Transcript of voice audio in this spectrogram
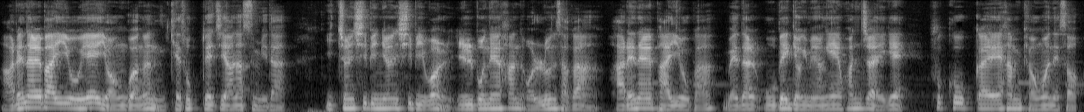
RNR 바이오의 영광은 계속되지 않았습니다. 2012년 12월 일본의 한 언론사가 RNR 바이오가 매달 500여 명의 환자에게 후쿠오카의 한 병원에서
